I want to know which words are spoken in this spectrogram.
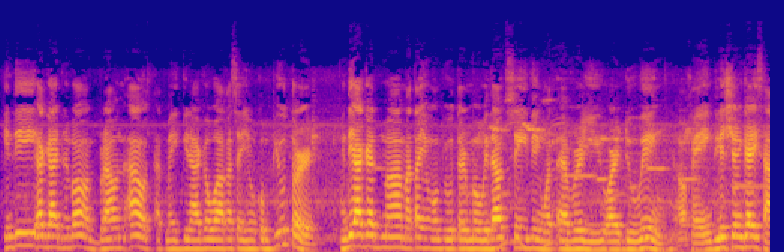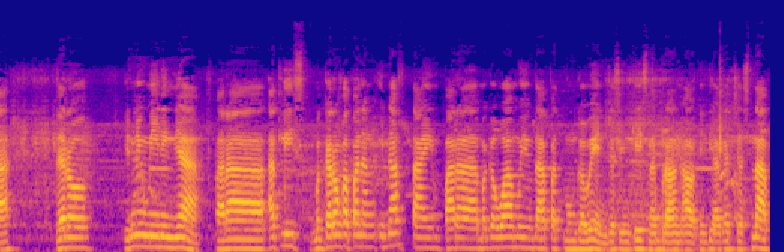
hindi agad na ba mag-brown out at may ginagawa ka sa iyong computer. Hindi agad mamatay yung computer mo without saving whatever you are doing. Okay, English yun guys ha. Pero, yun yung meaning niya. Para at least magkaroon ka pa ng enough time para magawa mo yung dapat mong gawin. Just in case na brown out, hindi agad siya snap,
